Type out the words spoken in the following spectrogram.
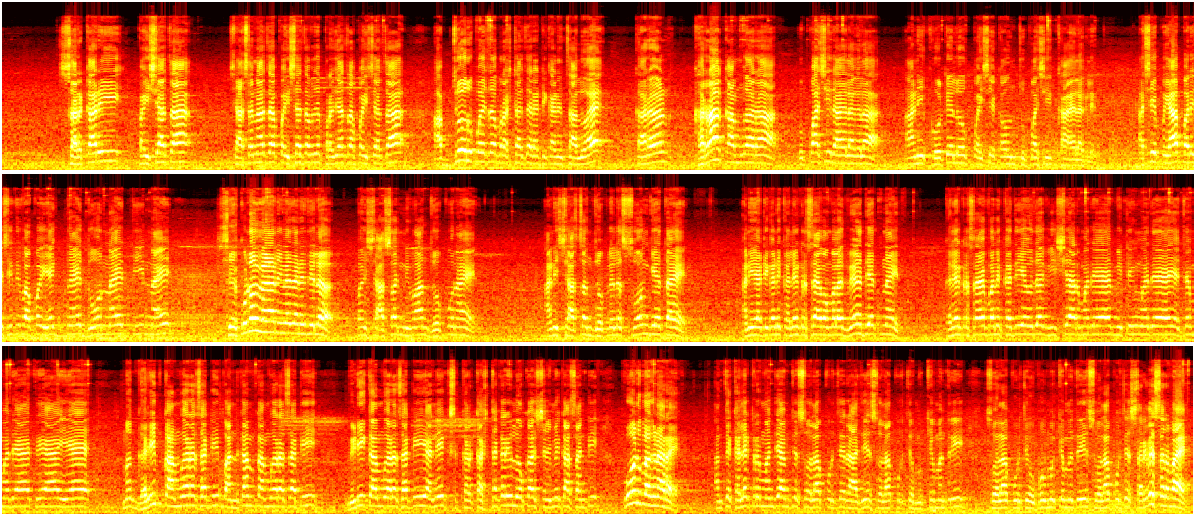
सरकारी पैशाचा शासनाचा पैशाचा म्हणजे प्रजाचा पैशाचा अब्जो रुपयाचा भ्रष्टाचार या ठिकाणी चालू आहे. कारण खरा कामगार हा उपाशी राहायला लागला आणि खोटे लोक पैसे खाऊन तुपाशी खायला लागले. असे या परिस्थितीबाबत एक नाही दोन नाही तीन नाही शेकडो वेळा निवेदने दिलं पण शासन निवान झोपून आहे. आणि शासन झोपलेलं सोंग घेत आहे. आणि या ठिकाणी कलेक्टर साहेब आम्हाला वेळ देत नाहीत. कलेक्टर साहेबांनी कधी येऊ द्या व्ही सी आरमध्ये आहे मिटिंगमध्ये आहे याच्यामध्ये आहे ते आहे हे आहे. मग गरीब कामगारासाठी बांधकाम कामगारासाठी बिडी कामगारासाठी अनेक क कष्टकरी लोक श्रमिकांसाठी कोण बघणार आहे? आमचे कलेक्टर म्हणजे आमचे सोलापूरचे राजे सोलापूरचे मुख्यमंत्री सोलापूरचे उपमुख्यमंत्री सोलापूरचे सर्वे सर्व आहेत.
